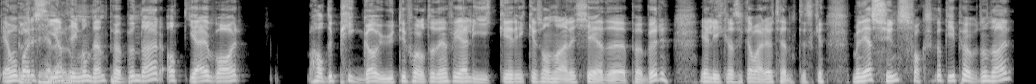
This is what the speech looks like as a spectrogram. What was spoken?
Jeg må bare si en ting om den puben der, at jeg var hadde pigga ut i forhold til det, for jeg liker ikke sånne kjedepuber. Jeg liker at de skal være autentiske. Men jeg syns faktisk at de pubene der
